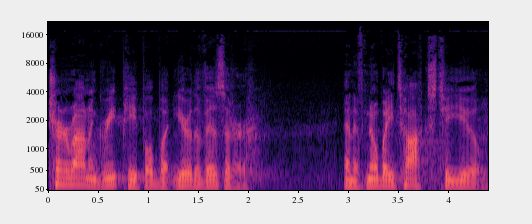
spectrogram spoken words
turn around and greet people, but you're the visitor. And if nobody talks to you.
